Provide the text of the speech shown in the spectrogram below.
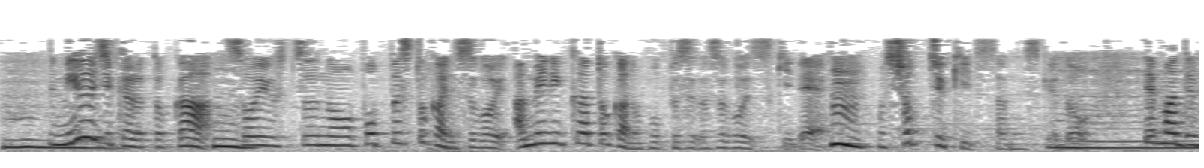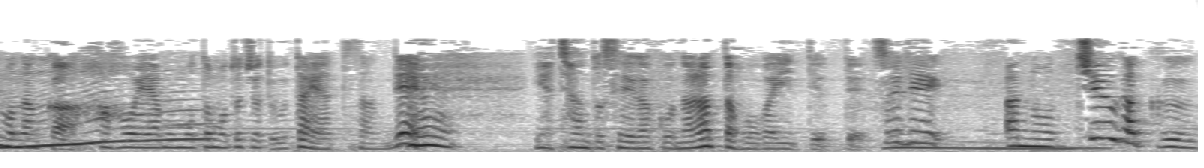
でミュージカルとか、うん。そういう普通のポップスとかにすごいアメリカとかのポップスがすごい好きで、うん。もうしょっちゅう聴いてたんですけど、うん。でまあでもなんか母親ももともとちょっと歌やってたんで、え。いやちゃんと声楽を習った方がいいって言ってそれでうん。あの中学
